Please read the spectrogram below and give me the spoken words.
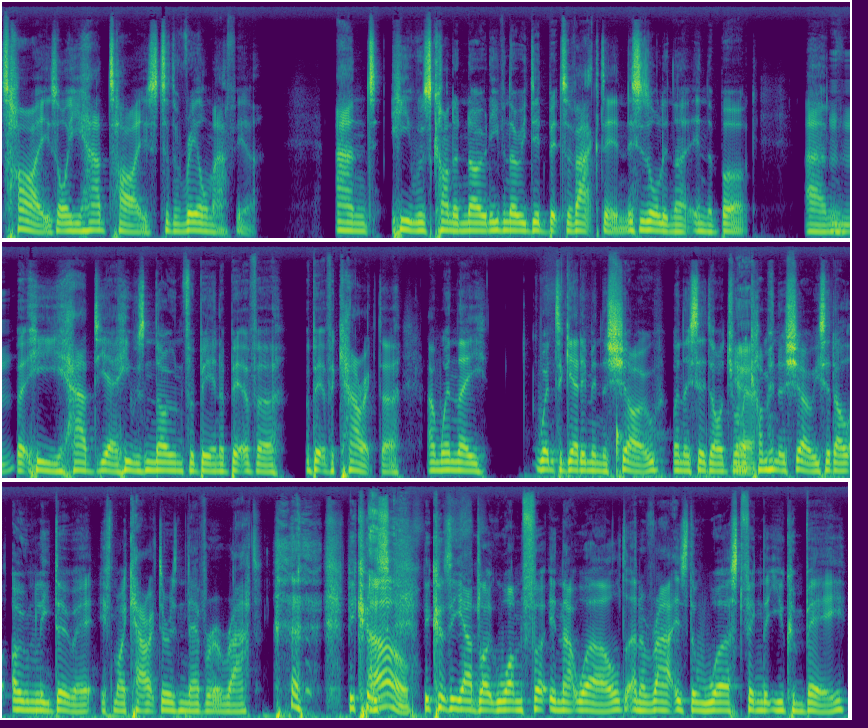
ties or he had ties to the real mafia. And he was kind of known, even though he did bits of acting. This is all in the in the book. Um, Mhm. but he had, yeah, he was known for being a bit of a a bit of a character. And when they went to get him in the show, when they said, "Oh, do you want Yeah. to come in the show?" He said, "I'll only do it if my character is never a rat," because Oh, because he had like one foot in that world, and a rat is the worst thing that you can be.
